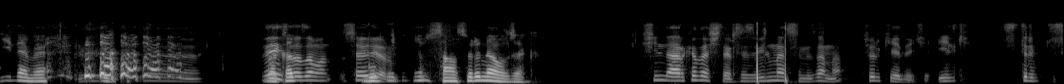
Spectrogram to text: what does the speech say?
Yine mi? Neyse Bakalım o zaman Bu söylüyorum. bölümün sansürü ne olacak? Şimdi arkadaşlar siz bilmezsiniz ama Türkiye'deki ilk striptease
